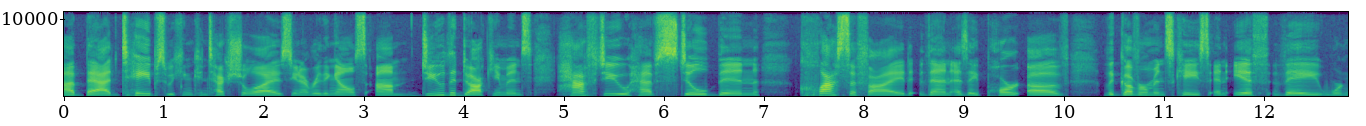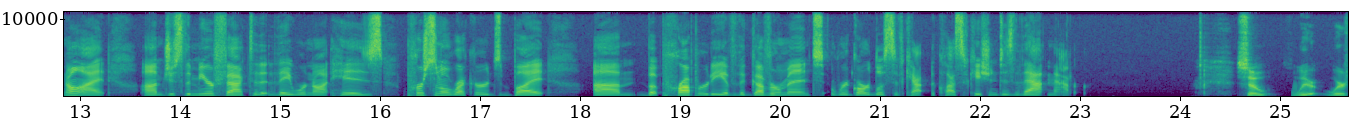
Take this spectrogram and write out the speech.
uh, bad tapes. We can contextualize, you know, everything else. Um, do the documents have to have still been classified then as a part of the government's case, and if they were not, um, just the mere fact that they were not his personal records, but um, but property of the government, regardless of ca- classification, does that matter? So we're we're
